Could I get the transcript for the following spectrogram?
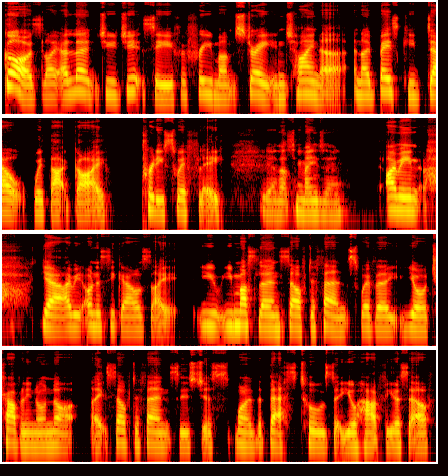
God, like I learnt jujitsu for three months straight in China, and I basically dealt with that guy pretty swiftly. yeah that's amazing I mean, yeah, I mean, honestly, girls, like you, you must learn self defense whether you're traveling or not. Like self defense is just one of the best tools that you'll have for yourself.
